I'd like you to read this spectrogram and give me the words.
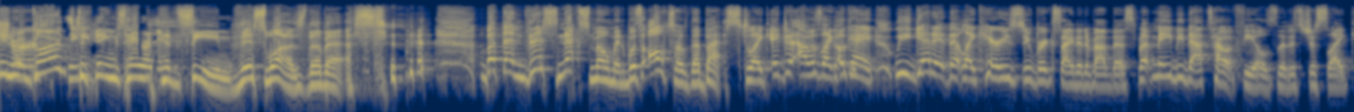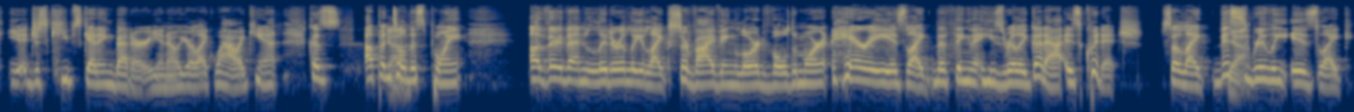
In sure, regards to things Harry had seen, this was the best. but then this next moment was also the best. Like it, I was like, okay, we get it that like Harry's super excited about this, but maybe that's how it feels. That it's just like it just keeps getting better. You know, you're like, wow, I can't because up until Yeah. this point. Other than literally like surviving Lord Voldemort, Harry is like the thing that he's really good at is Quidditch. So like this Yeah. really is like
